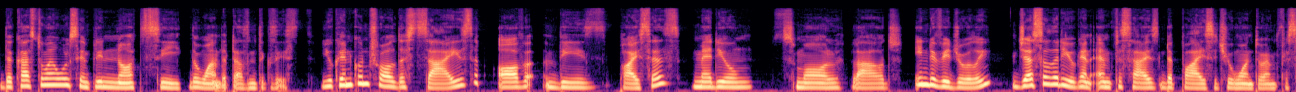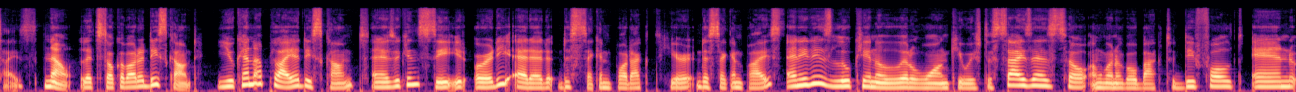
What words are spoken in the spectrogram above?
The customer will simply not see the one that doesn't exist. You can control the size of these prices, medium, small, large, individually, just so that you can emphasize the price that you want to emphasize. Now, let's talk about a discount. You can apply a discount, and as you can see, it already added the second product here, the second price, and it is looking a little wonky with the sizes, so I'm gonna go back to default. And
